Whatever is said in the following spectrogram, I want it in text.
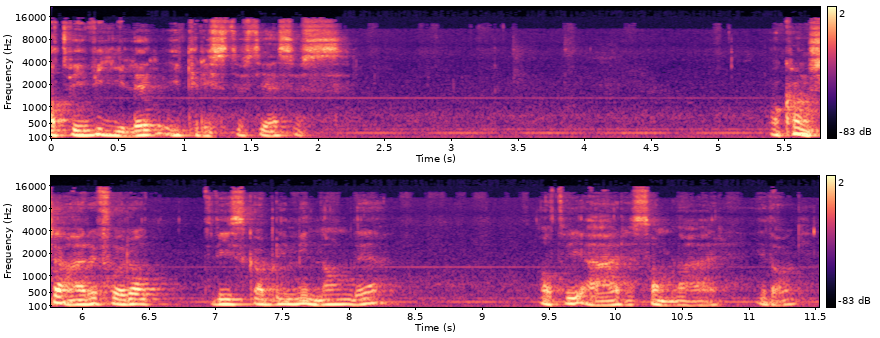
at vi hviler i Kristus Jesus. Og kanskje er det for at vi skal bli minnet om det, at vi er samla her i dag.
